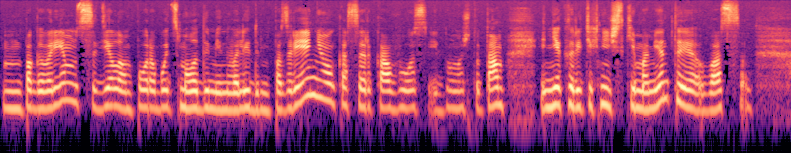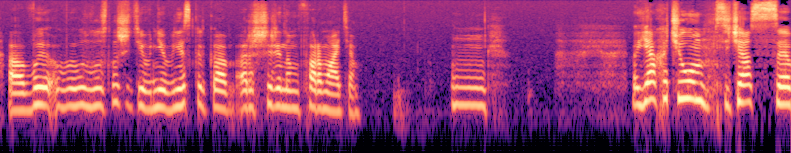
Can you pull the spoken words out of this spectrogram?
Поговорим с отделом по работе с молодыми инвалидами по зрению КСРК ВОЗ. И думаю, что там некоторые технические моменты вас, а, вы, вы услышите в, не, в несколько расширенном формате. Я хочу сейчас, э,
